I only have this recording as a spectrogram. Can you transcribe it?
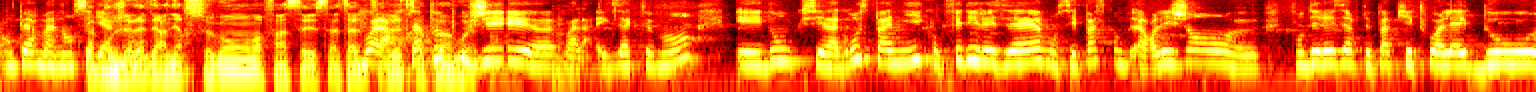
en permanence ça également. bouge à la dernière seconde, enfin, ça, ça, ça, voilà, être ça un peut peu bouger, angoissant. voilà, exactement. Et donc, c'est la grosse panique, on fait des réserves, on ne sait pas ce qu'on... Alors, les gens font des réserves de papier toilette, d'eau,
